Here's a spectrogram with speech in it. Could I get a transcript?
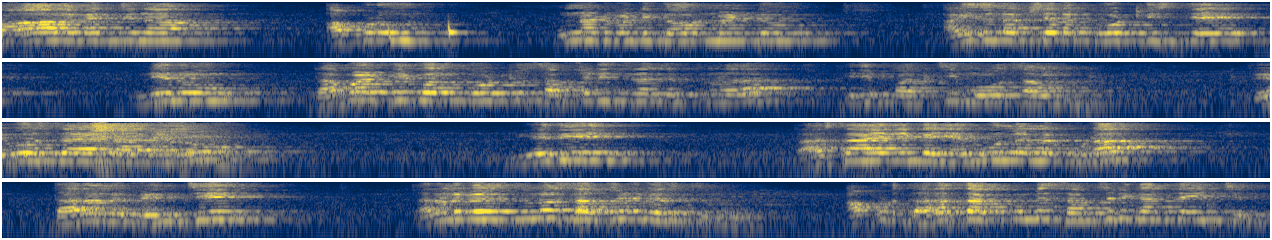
చాలా పెంచిన. అప్పుడు ఉన్నటువంటి గవర్నమెంట్ ఐదు లక్షల కోట్లు ఇస్తే నేను డబల్ డిబల్ కోట్లు సబ్సిడీ ఇచ్చిన చెప్తున్నా ఇది పచ్చి మోసం. వ్యవసాయదారులు ఏది రాసాయనిక ఎరువులలో కూడా ధరలు పెంచి ధరలు వేస్తున్నావు సబ్సిడీ వేస్తున్నావు అప్పుడు ధర తక్కువ ఉండి సబ్సిడీకి అంతే ఇచ్చింది.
